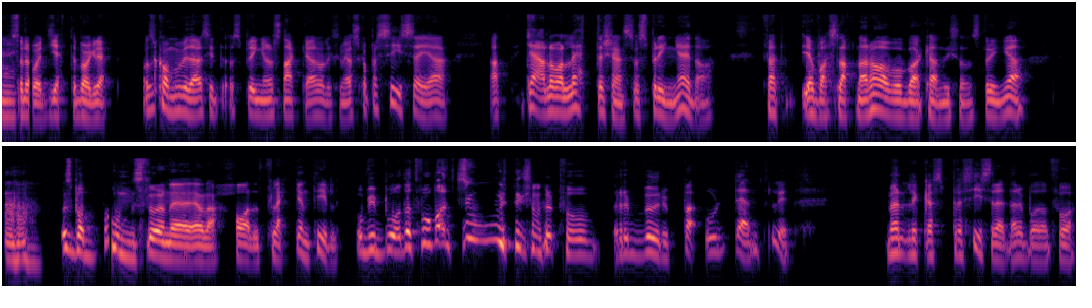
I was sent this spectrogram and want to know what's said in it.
Nej. Så det var ett jättebra grepp. Och så kommer vi där, sitter och springer och snackar och liksom, jag ska precis säga att jävlar vad lätt det känns att springa idag. För att jag bara slappnar av och bara kan liksom springa. Aha. Och så bara boom slår den där jävla halfläcken till. Och vi båda två bara tjo, liksom höll på att burpa ordentligt. Men lyckas precis rädda det båda två.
